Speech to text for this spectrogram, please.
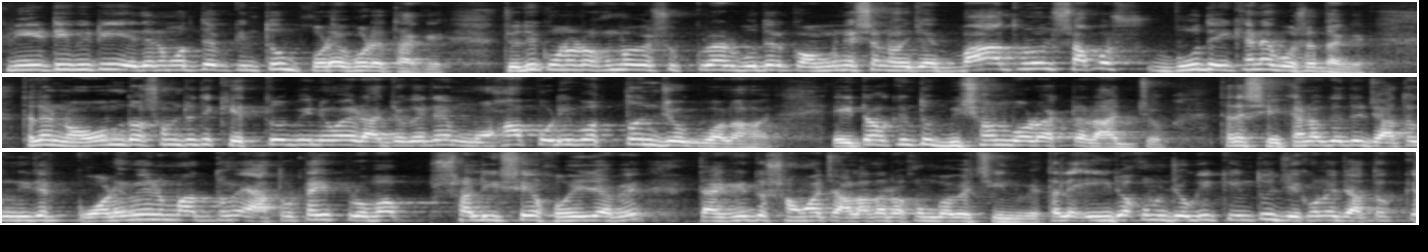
ক্রিয়েটিভিটি এদের মধ্যে কিন্তু ভরে ভরে থাকে। যদি কোনো রকমভাবে শুক্র আর বুধের কম্বিনেশন হয়ে যায়, বা ধরুন সাপোজ বুধ এইখানে বসে থাকে, তাহলে নবম, দশম যদি ক্ষেত্র বিনিময় রাজ্যকে এটা মহাপরিবর্তন যোগ বলা হয় এইটাও কিন্তু ভীষণ বড় একটা রাজ্য। তাহলে সেখানেও কিন্তু জাতক নিজের কর্মের মাধ্যমে এতটাই প্রভাবশালী সে হয়ে যাবে, তাকে কিন্তু সমাজ আলাদা রকমভাবে চিনবে। তাহলে এই রকম যোগই কিন্তু যে কোনো জাতককে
